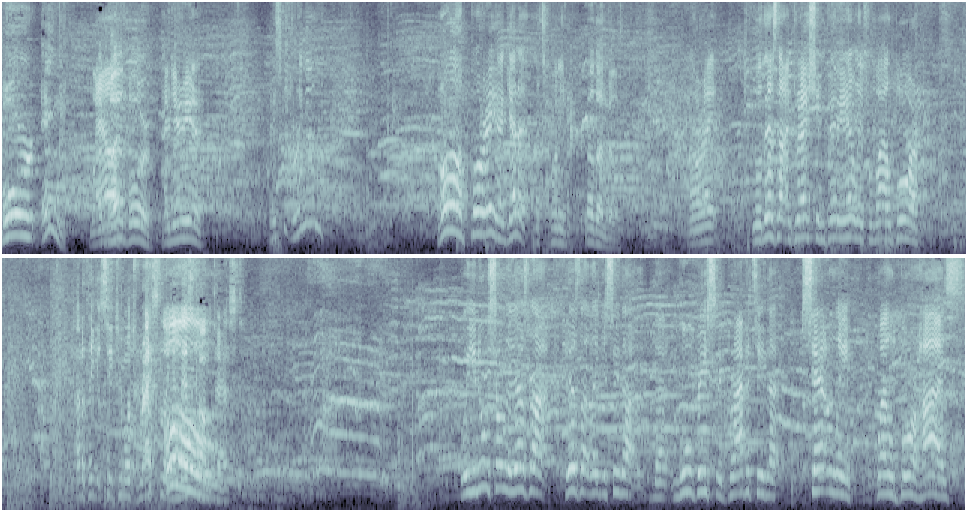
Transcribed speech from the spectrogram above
"Boar Ing." Wild Boar. How dare you? He's got a ring on. Oh, boring, I get it. That's funny. Well done, Billy. All right. Well, there's that aggression very early from Wild Boar. I don't think you'll see too much wrestling Oh! in this oh! contest. Well, you know something. There's that. There's that. Like you say, that that low base of gravity that certainly Wild Boar has.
